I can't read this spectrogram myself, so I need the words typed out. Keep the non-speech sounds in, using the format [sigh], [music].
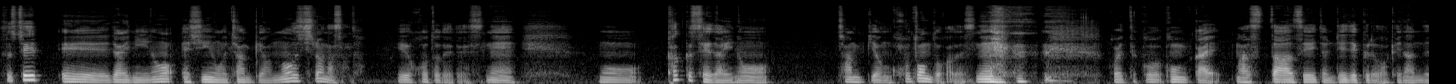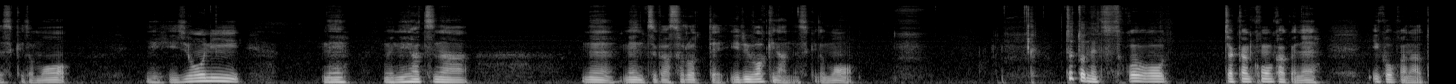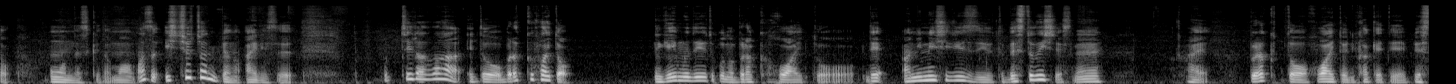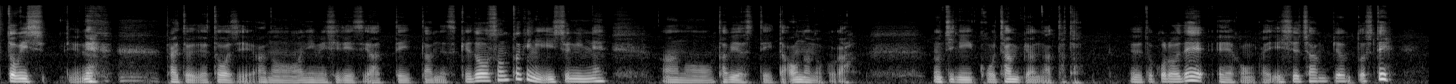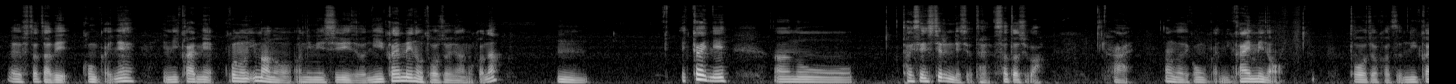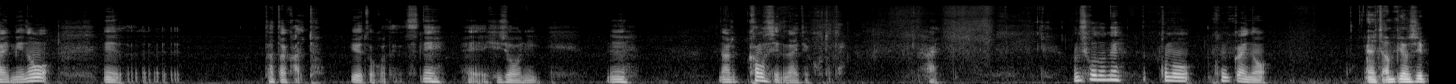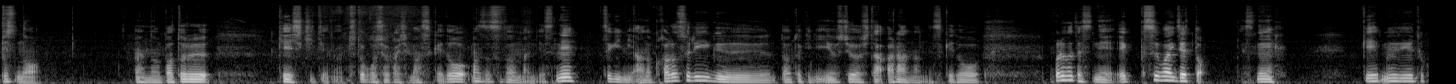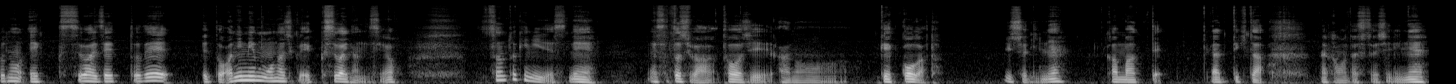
そして、え、第2位のえ新王チャンピオンの白名さんということでですね、もう各世代のチャンピオンほとんどがですね [laughs] こうやってこう今回マスターズ8に出てくるわけなんですけども、ね、非常にね胸熱なねメンツが揃っているわけなんですけどもちょっとねそこを若干細かくねいこうかなと思うんですけどもまず一周チャンピオンのアイリス。こちらは、えっと、ブラックホワイト。ゲームでいうとこのブラックホワイトで、アニメシリーズでいうとベストウィッシュですね。はい。ブラックとホワイトにかけてベストウィッシュっていうね、[laughs] タイトルで当時、あの、アニメシリーズやっていったんですけど、その時に一緒にね、あの、旅をしていた女の子が、後にこうチャンピオンになったというところで、えー、今回一周チャンピオンとして、えー、再び今回ね、2回目、この今のアニメシリーズは2回目の登場になるのかな？うん。1回ね、あのー、対戦してるんですよ、サトシは。はい。なので今回2回目の登場数2回目の、えー、戦いというところでですね、えー、非常にね、なるかもしれないということで。はい。後ほどね、この今回のチャンピオンシップスのあのバトル形式っていうのをちょっとご紹介しますけど、まずその前にですね、次にあのカロスリーグの時に優勝したアランなんですけど、これはですね、XYZ ですね。ゲームでいうとこの XYZ で、えっと、アニメも同じく XY なんですよ。その時にですね、サトシは当時、あの、月光河と一緒にね、頑張ってやってきた仲間たちと一緒にね、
